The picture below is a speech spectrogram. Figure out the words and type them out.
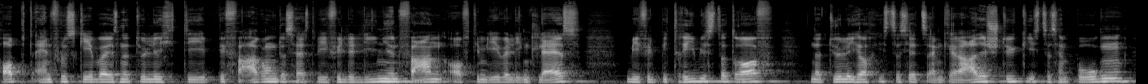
Haupteinflussgeber ist natürlich die Befahrung, das heißt, wie viele Linien fahren auf dem jeweiligen Gleis, wie viel Betrieb ist da drauf. Natürlich auch, ist das jetzt ein gerades Stück, ist das ein Bogen.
